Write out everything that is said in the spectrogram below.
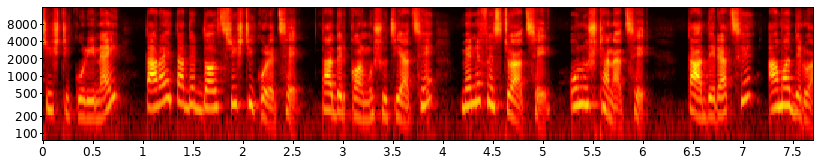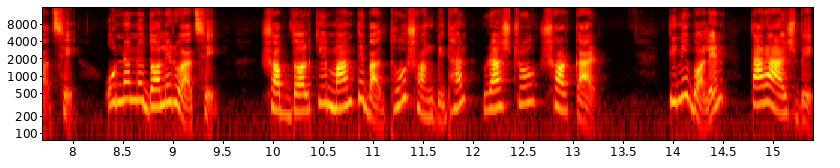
সৃষ্টি করি নাই, তারাই তাদের দল সৃষ্টি করেছে। তাদের কর্মসূচি আছে ম্যানিফেস্টো আছে, অনুষ্ঠান আছে। তাদের আছে, আমাদেরও আছে, অন্যান্য দলেরও আছে। সব দলকে মানতে বাধ্য সংবিধান, রাষ্ট্র, সরকার। তিনি বলেন, তারা আসবে,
